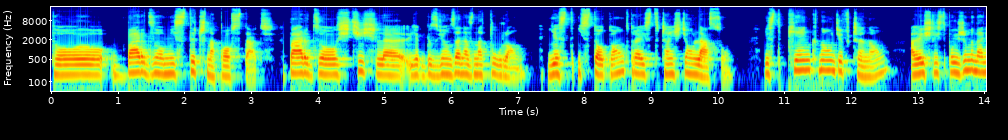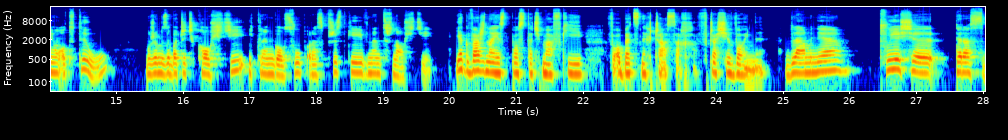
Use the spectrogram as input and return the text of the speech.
to bardzo mistyczna postać, bardzo ściśle jakby związana z naturą. Jest istotą, która jest częścią lasu. Jest piękną dziewczyną, ale jeśli spojrzymy na nią od tyłu, możemy zobaczyć kości i kręgosłup oraz wszystkie jej wnętrzności. Jak ważna jest postać Mawki w obecnych czasach, w czasie wojny? Dla mnie czuję się teraz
